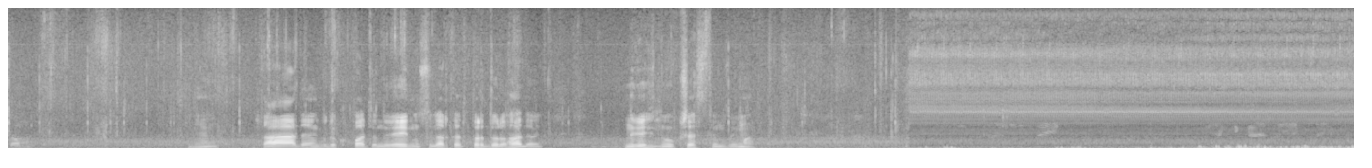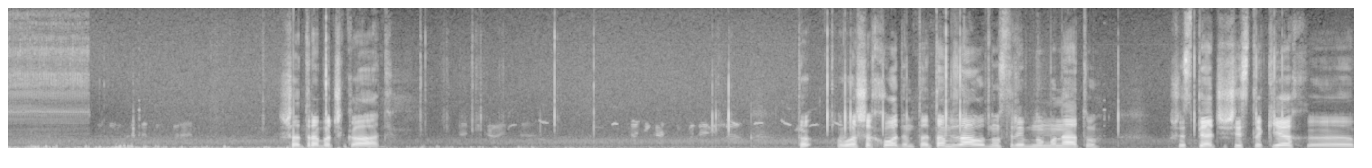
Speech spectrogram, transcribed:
тому? Ні. Та, де він буде купати, не вигідно, солярка тепер дорога, дай. Не вигідно взагалі з цим займати. Ще треба чекати. Та во ще ходимо. Та там взяв одну срібну монету. Щось 5 чи 6 таких, е,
